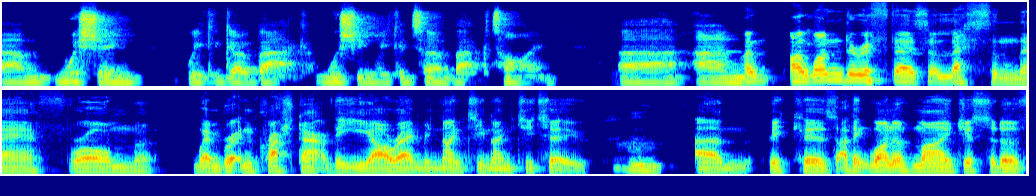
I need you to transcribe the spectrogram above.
um, wishing we could go back, wishing we could turn back time. Uh, and I, I, wonder if there's a lesson there from when Britain crashed out of the ERM in 1992, hmm. um, because I think one of my just sort of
